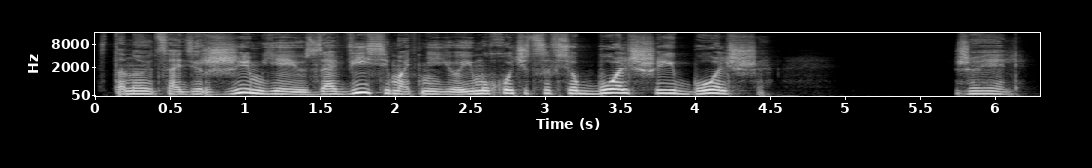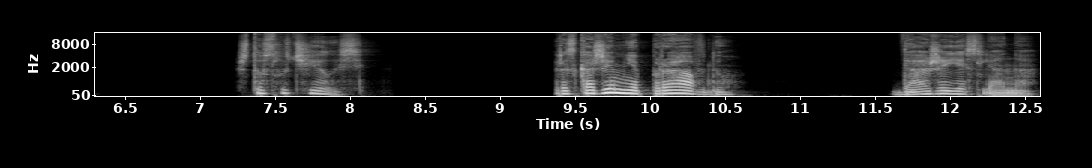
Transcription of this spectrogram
становится одержим ею, зависим от нее, ему хочется все больше и больше. Жуэль, что случилось? Расскажи мне правду, даже если она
